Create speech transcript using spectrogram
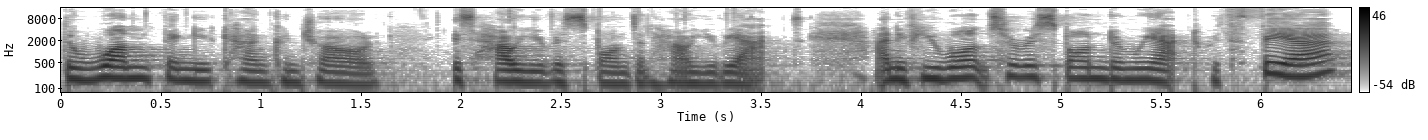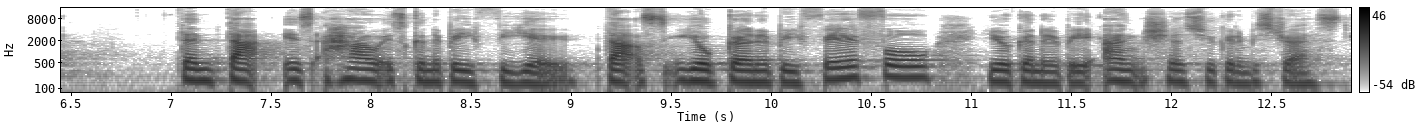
The one thing you can control is how you respond and how you react. And if you want to respond and react with fear then that is how it's going to be for you. That's you're going to be fearful you're going to be anxious you're going to be stressed.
